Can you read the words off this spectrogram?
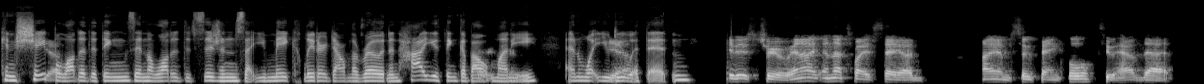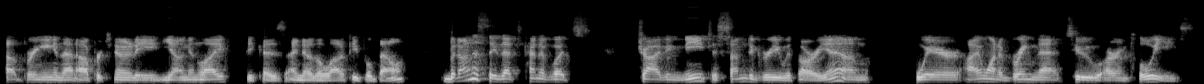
can shape yeah. a lot of the things and a lot of decisions that you make later down the road and how you think about Very money true. and what you do with it. It is true, and I and that's why I say I'm I am so thankful to have that upbringing and that opportunity young in life because I know that a lot of people don't. But honestly, that's kind of what's driving me to some degree with REM, where I want to bring that to our employees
